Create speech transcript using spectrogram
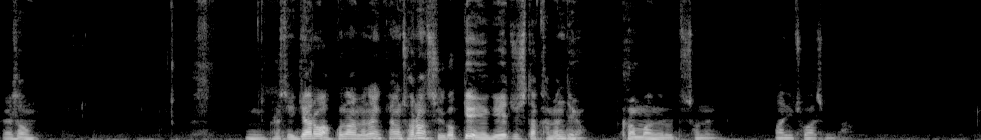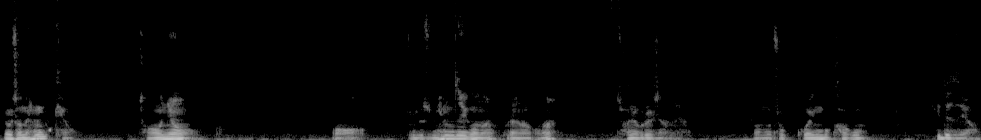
그래서 음, 그래서 얘기하러 왔구나 하면은 그냥 저랑 즐겁게 얘기해 주시다 가면 돼요. 그것만으로도 저는 많이 좋아집니다. 그리고 저는 행복해요. 전혀 어, 요즘 힘들거나 불행하거나 전혀 그러지 않아요. 너무 좋고 행복하고 기대돼요.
